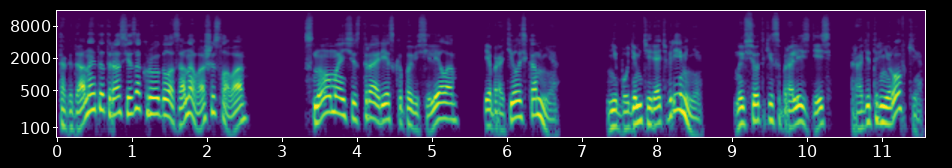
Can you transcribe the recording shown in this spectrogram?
Тогда на этот раз я закрою глаза на ваши слова. Снова моя сестра резко повеселела и обратилась ко мне. Не будем терять времени. Мы все-таки собрались здесь ради тренировки.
